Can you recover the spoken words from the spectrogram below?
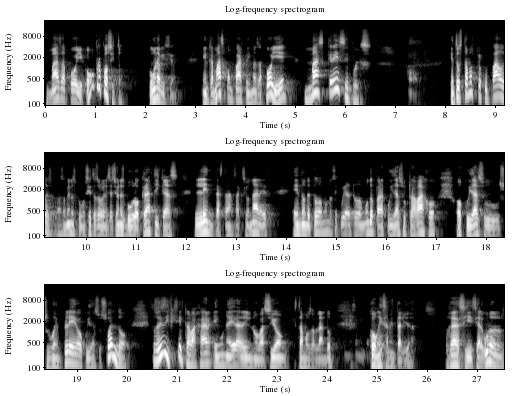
más apoye, con un propósito, con una visión, entre más comparte y más apoye, más crece, pues. Entonces estamos preocupados, más o menos como ciertas organizaciones burocráticas, lentas, transaccionales, en donde todo el mundo se cuida de todo el mundo para cuidar su trabajo o cuidar su, su empleo, o cuidar su sueldo. Entonces es difícil trabajar en una era de innovación que estamos hablando con esa mentalidad O sea, si, si alguno de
